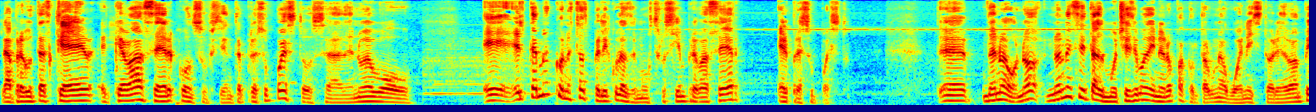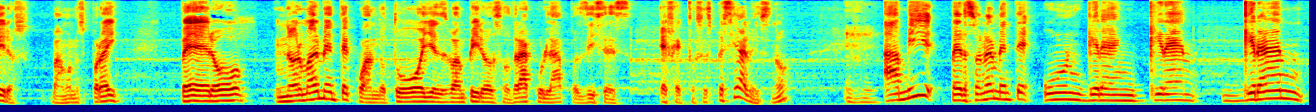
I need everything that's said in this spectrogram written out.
La pregunta es qué, qué va a hacer con suficiente presupuesto. O sea, de nuevo, eh, el tema con estas películas de monstruos siempre va a ser el presupuesto. Eh, de nuevo, no, no necesitas muchísimo dinero para contar una buena historia de vampiros. Vámonos por ahí. Pero normalmente cuando tú oyes vampiros o Drácula, pues dices efectos especiales, ¿no? A mí, personalmente, un gran, gran, gran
